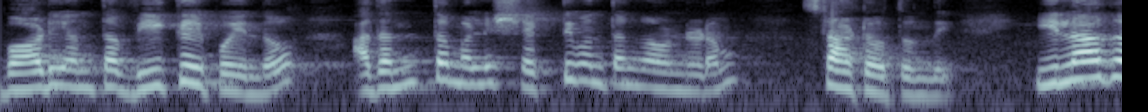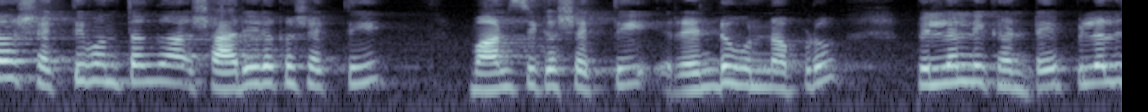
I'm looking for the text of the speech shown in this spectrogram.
బాడీ అంతా వీక్ అయిపోయిందో అదంతా మళ్ళీ శక్తివంతంగా ఉండడం స్టార్ట్ అవుతుంది. ఇలాగా శక్తివంతంగా శారీరక శక్తి మానసిక శక్తి రెండు ఉన్నప్పుడు పిల్లల్ని కంటే పిల్లలు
